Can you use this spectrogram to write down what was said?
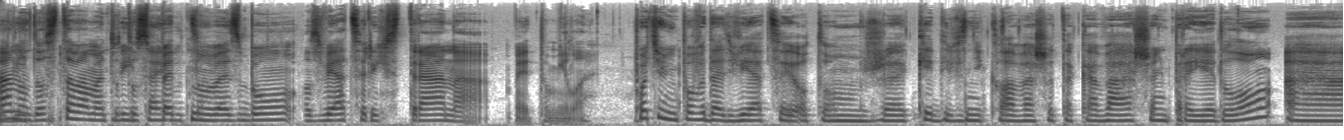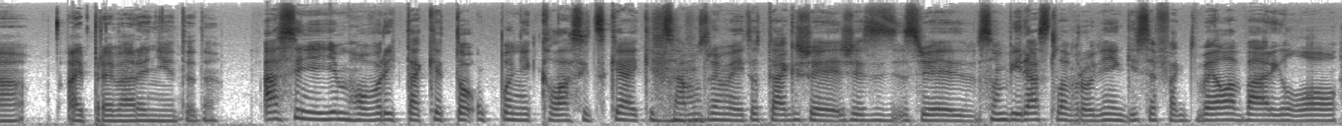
Áno, dostávame túto vítajúca. spätnú väzbu z viacerých strán a je to milé. Poďte mi povedať viacej o tom, že kedy vznikla vaša taká vášeň pre jedlo a aj pre varenie teda asi nejdem hovoriť takéto úplne klasické, aj keď samozrejme je to tak, že, že, že som vyrastla v rodine, kde sa fakt veľa varilo,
